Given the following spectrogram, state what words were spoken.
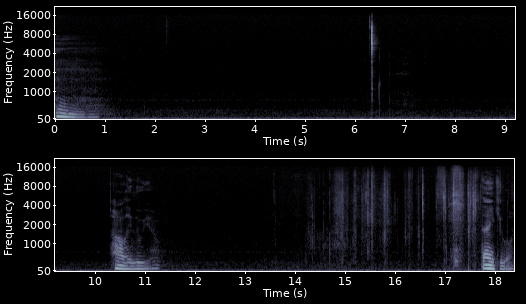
Hmm. Hallelujah. Thank you, Lord.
